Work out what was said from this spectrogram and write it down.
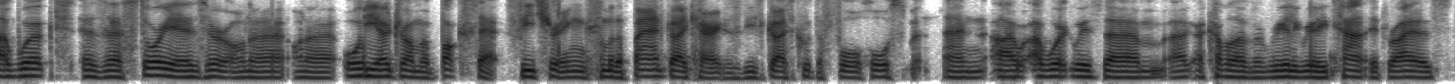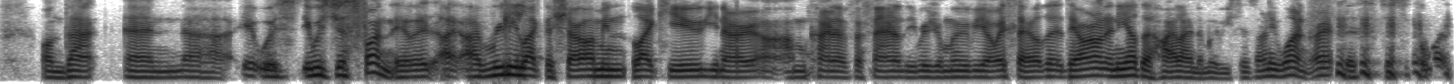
I worked as a story editor on a on a audio drama box set featuring some of the bad guy characters. These guys called the Four Horsemen, and I, I worked with um, a, a, couple of really really talented writers on that, and uh, it was it was just fun. Was, I, I, really liked the show. I mean, like you, you know, I'm kind of a fan of the original movie. I always say, oh, there, there aren't any other Highlander movies. There's only one, right? There's just the one.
